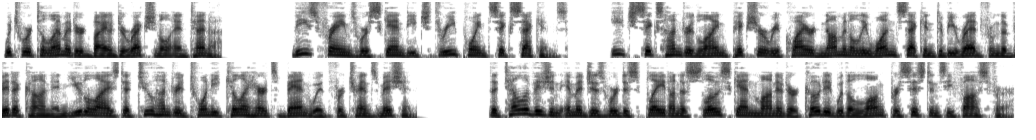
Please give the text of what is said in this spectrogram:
which were telemetered by a directional antenna. These frames were scanned each 3.6 seconds. Each 600-line picture required nominally 1 second to be read from the Vidicon and utilized a 220 kHz bandwidth for transmission. The television images were displayed on a slow scan monitor coated with a long persistency phosphor.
